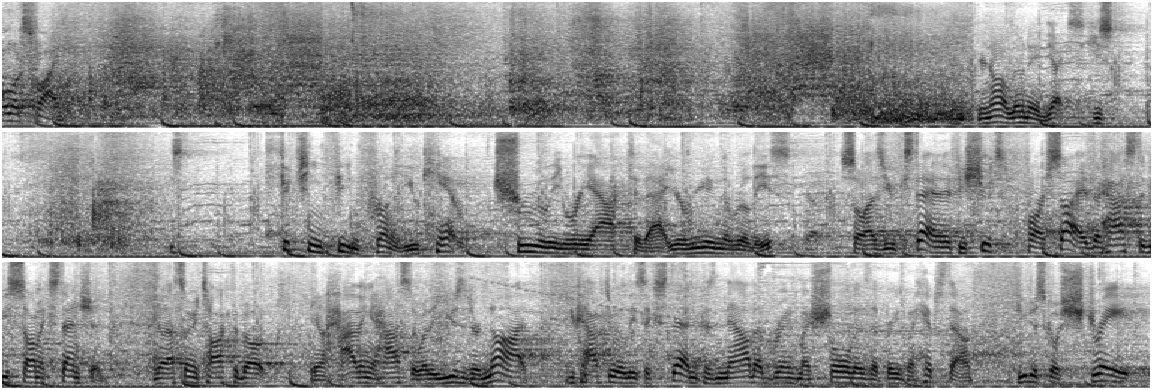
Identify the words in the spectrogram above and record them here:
Toe looks fine. You're not eliminating the ice. He's, he's 15 feet in front of you. You can't truly react to that. You're reading the release. So as you extend, if he shoots far side, there has to be some extension. You know, that's when we talked about, you know, having a hassle, whether you use it or not, you have to at least extend because now that brings my shoulders, that brings my hips down. If you just go straight,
